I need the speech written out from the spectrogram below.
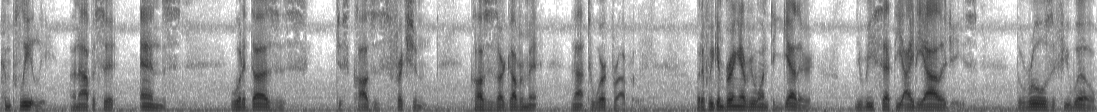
completely on opposite ends what it does is just causes friction causes our government not to work properly but if we can bring everyone together you reset the ideologies the rules if you will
